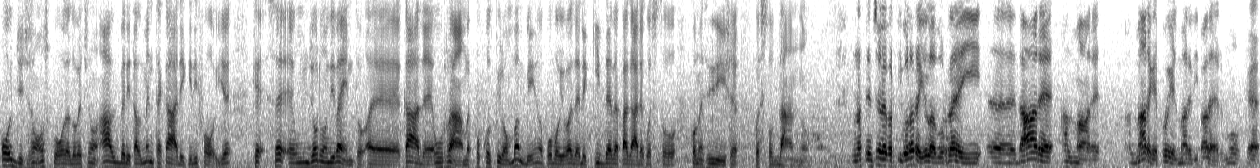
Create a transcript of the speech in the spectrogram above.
oggi ci sono scuole dove ci sono alberi talmente carichi di foglie che se un giorno di vento eh, cade un ramo e può colpire un bambino poi voglio vedere chi deve pagare questo, come si dice, questo danno un'attenzione particolare io la vorrei eh, dare al mare, al mare che poi è il mare di Palermo, che eh,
